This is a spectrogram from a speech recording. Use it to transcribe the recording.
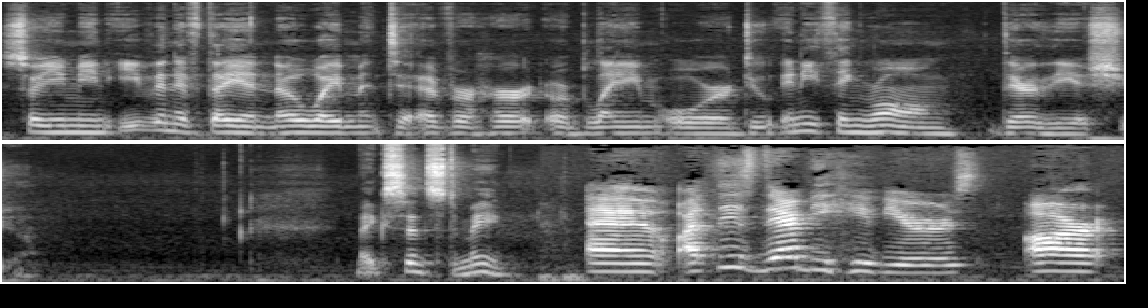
So you mean even if they in no way meant to ever hurt or blame or do anything wrong, they're the issue? Makes sense to me. Uh, at least their behaviors are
